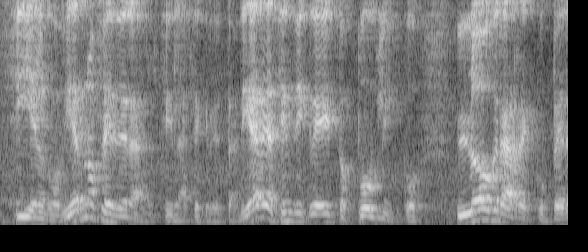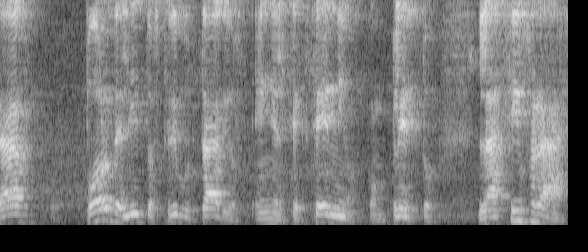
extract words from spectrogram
Si el gobierno federal, si la Secretaría de Hacienda y Crédito Público logra recuperar por delitos tributarios en el sexenio completo la cifra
